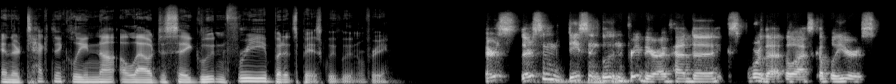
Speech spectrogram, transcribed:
and they're technically not allowed to say gluten free, but it's basically gluten free. There's there's some decent gluten free beer. I've had to explore that the last couple of years.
